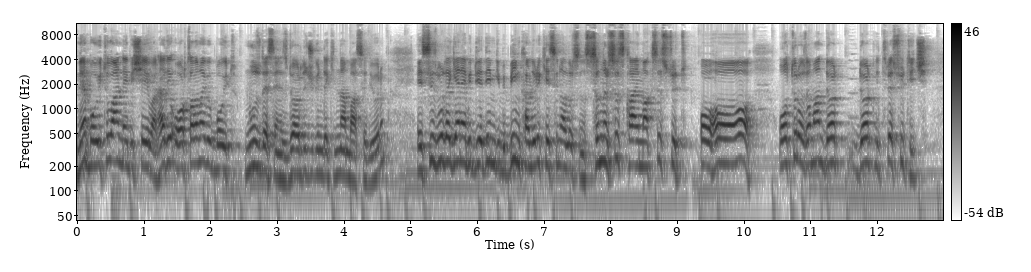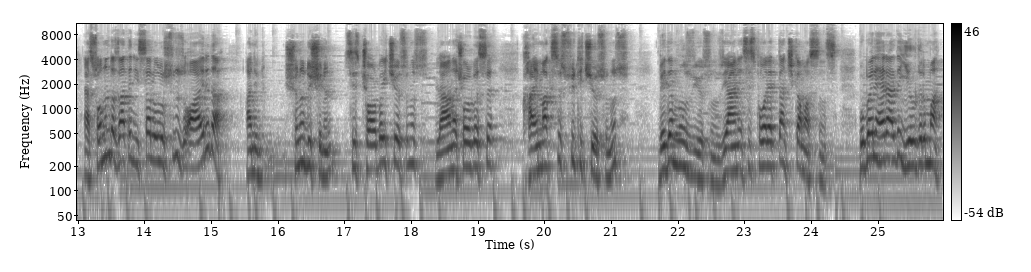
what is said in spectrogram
ne boyutu var ne bir şey var. Hadi ortalama bir boyut muz deseniz dördüncü gündekinden bahsediyorum. E siz burada gene bir dediğim gibi 1000 kalori kesin alırsınız. Sınırsız kaymaksız süt. Oho! Otur o zaman 4, 4 litre süt iç. Yani sonunda zaten ishal olursunuz o ayrı da. Hani şunu düşünün. Siz çorba içiyorsunuz. Lahana çorbası. Kaymaksız süt içiyorsunuz. Ve de muz yiyorsunuz. Yani siz tuvaletten çıkamazsınız. Bu böyle herhalde yıldırma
